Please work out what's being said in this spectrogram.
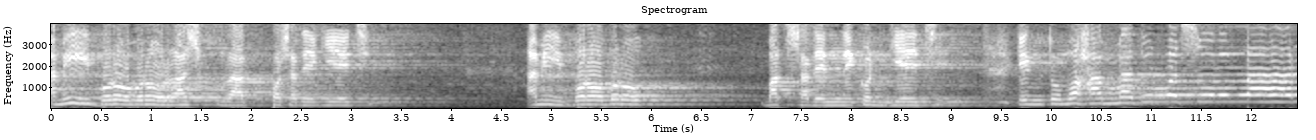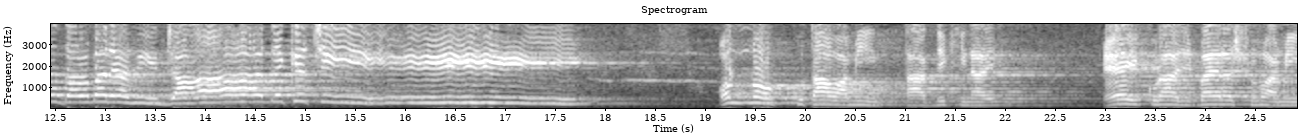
আমি বড় বড় রাস, রাত প্রসাদে গিয়েছি। আমি বড় বড় বাদশাদের নিকট গিয়েছি। কিন্তু মোহাম্মদুর রসুল্লাহর দরবারে আমি যা দেখেছি, অন্য কোথাও আমি তা দেখি নাই। এই কুরাজ বাইরা শোনো আমি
